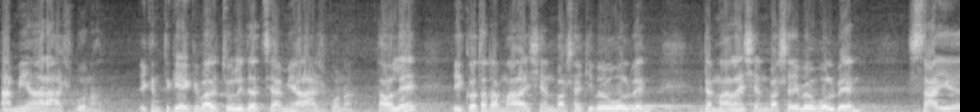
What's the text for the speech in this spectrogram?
আমি আর আসব না। এখান থেকে একেবারে চলে যাচ্ছে, আমি আর আসব না। তাহলে এই কথাটা মালয়েশিয়ান ভাষায় কীভাবে বলবেন? এটা মালয়েশিয়ান ভাষায় এভাবে বলবেন সায়ে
